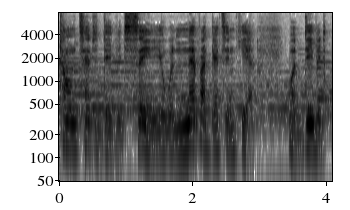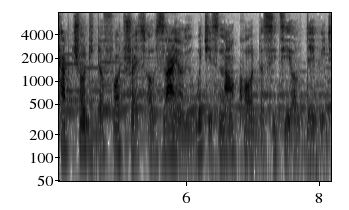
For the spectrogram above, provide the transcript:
taunted David, saying, You will never get in here but David captured the fortress of Zion, which is now called the city of David.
